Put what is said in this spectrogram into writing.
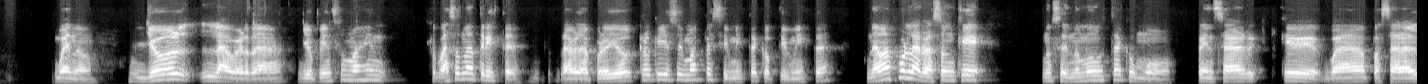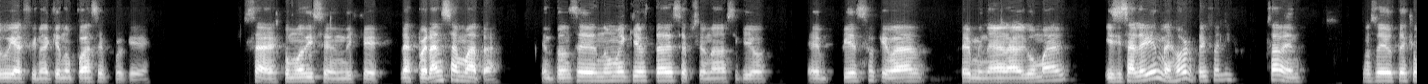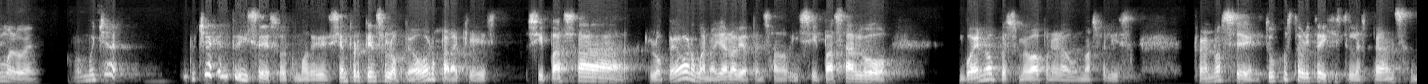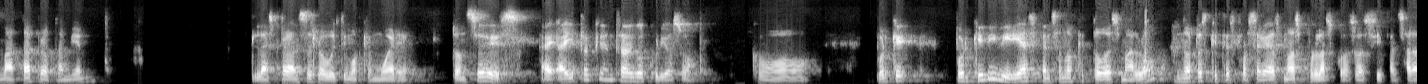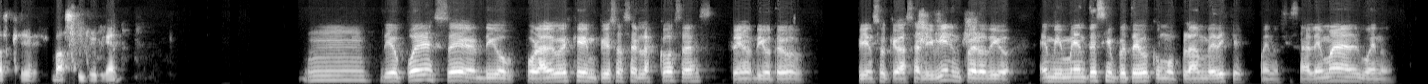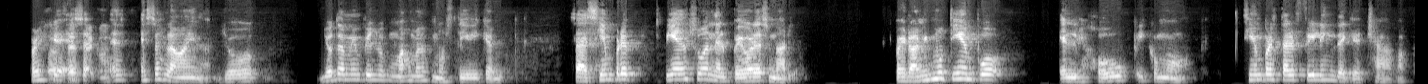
Bueno, yo la verdad, yo pienso más en... Va a sonar triste, la verdad, pero yo creo que yo soy más pesimista que optimista. Nada más por la razón que, no sé, no me gusta como pensar que va a pasar algo y al final que no pase porque, ¿sabes? Como dicen, que la esperanza mata. Entonces no me quiero estar decepcionado, así que yo eh, pienso que va a terminar algo mal y si sale bien, mejor, estoy feliz, ¿saben? No sé ustedes cómo lo ven. Mucha, mucha gente dice eso, como de siempre pienso lo peor para que si pasa lo peor, bueno, ya lo había pensado, y si pasa algo bueno, pues me va a poner aún más feliz. Pero no sé, tú justo ahorita dijiste la esperanza mata, pero también la esperanza es lo último que muere. Entonces, ahí, ahí creo que entra algo curioso, como, ¿por qué, ¿por qué vivirías pensando que todo es malo? ¿No crees que te esforzarías más por las cosas si pensaras que va a salir bien? Mm, digo, puede ser, digo, por algo es que empiezo a hacer las cosas, tengo- digo, tengo- pienso que va a salir bien, pero digo, en mi mente siempre tengo como plan B de que, bueno, si sale mal, bueno, Pero es que esa, esa cosa. es- esa es la vaina. Yo, yo también pienso más o menos como Stevie, que, o sea, siempre pienso en el peor escenario. Pero al mismo tiempo, el hope y como, siempre está el feeling de que, chava,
